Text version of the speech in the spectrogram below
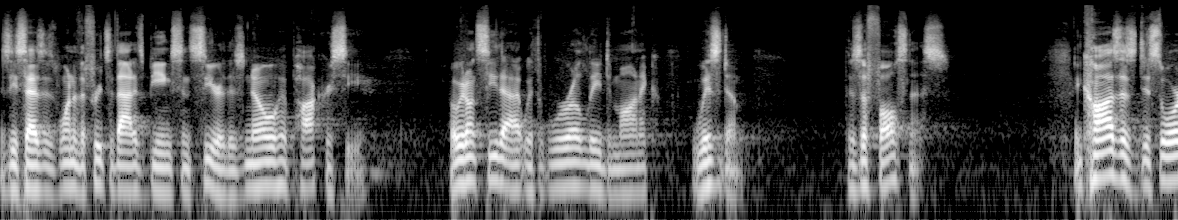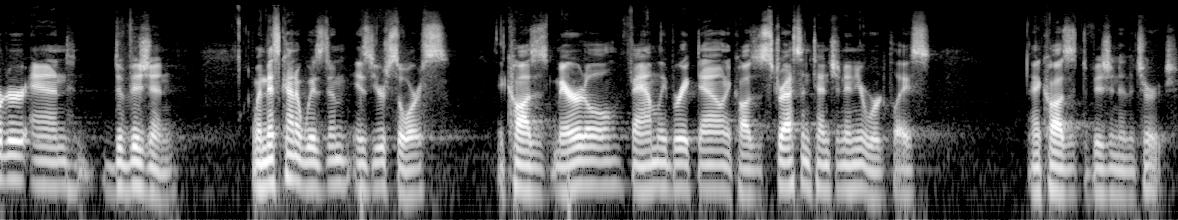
as he says, is one of the fruits of that is being sincere. There's no hypocrisy. But we don't see that with worldly demonic wisdom. There's a falseness. It causes disorder and division. When this kind of wisdom is your source, it causes marital, family breakdown, it causes stress and tension in your workplace, and it causes division in the church.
